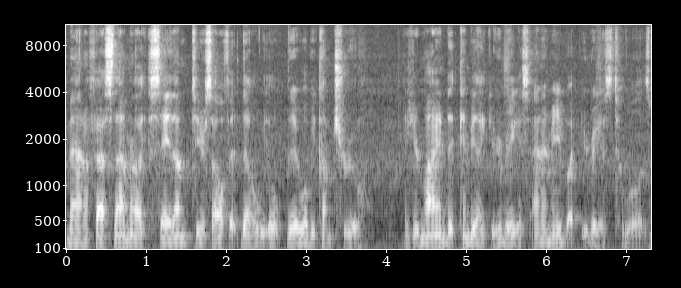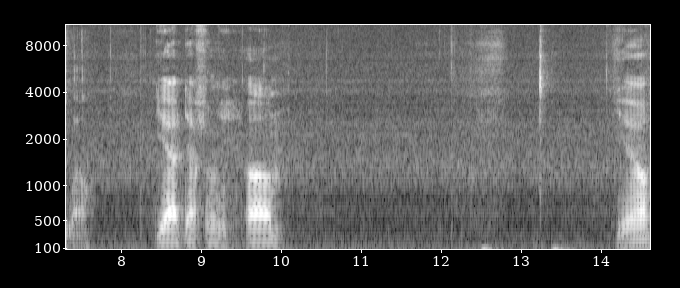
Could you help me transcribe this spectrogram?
manifest them or like say them to yourself it they'll will, they will become true. Like your mind it can be like your biggest enemy but your biggest tool as well. Yeah, definitely. Um, yeah,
